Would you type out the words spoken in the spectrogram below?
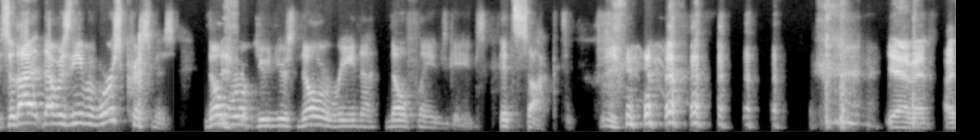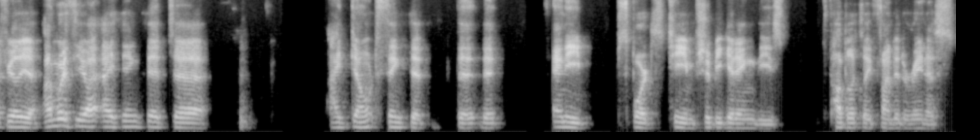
So that that was an even worse Christmas. No World Juniors, no arena, no Flames games. It sucked. yeah, man. I feel you. I'm with you. I, I think that uh, I don't think that that that any sports team should be getting these publicly funded arenas.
